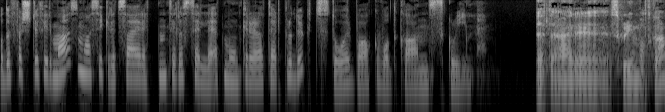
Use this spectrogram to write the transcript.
Og det første firmaet som har sikret seg retten til å selge et Munch-relatert produkt, står bak vodkaen Scream. Dette er eh, Scream Vodka.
